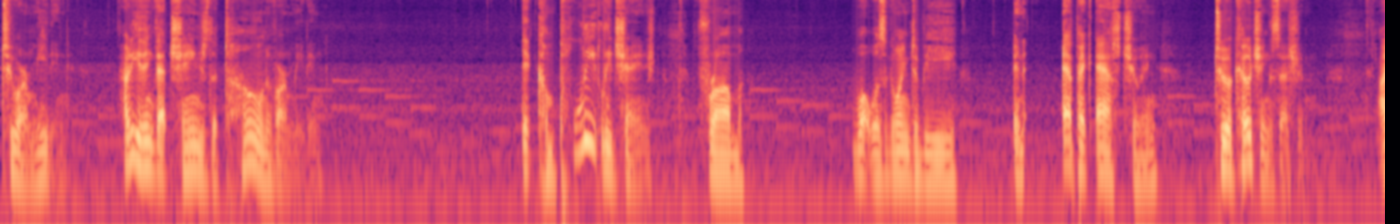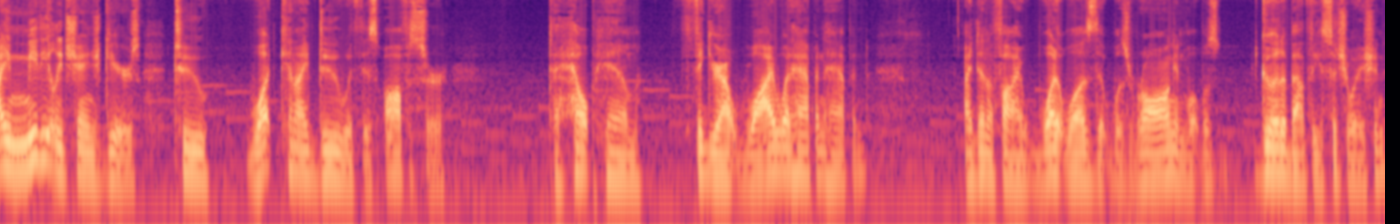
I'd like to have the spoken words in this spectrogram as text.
to our meeting? How do you think that changed the tone of our meeting? It completely changed from what was going to be an epic ass chewing to a coaching session. I immediately changed gears to what can I do with this officer to help him figure out why what happened happened, identify what it was that was wrong and what was good about the situation,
